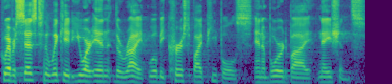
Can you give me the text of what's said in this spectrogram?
Whoever says to the wicked, You are in the right, will be cursed by peoples and abhorred by nations.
